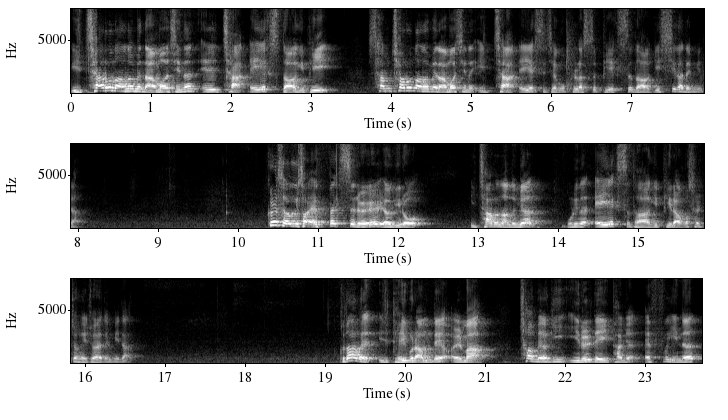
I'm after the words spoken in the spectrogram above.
2차로 나누면 나머지는 1차 ax 더하기 b 3차로 나누면 나머지는 2차 ax 제곱 플러스 bx 더하기 c가 됩니다. 그래서 여기서 fx를 여기로 2차로 나누면 우리는 ax 더하기 b라고 설정해 줘야 됩니다. 그 다음에 이제 대입을 하면 돼요. 얼마? 처음 여기 2를 대입하면 f2는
